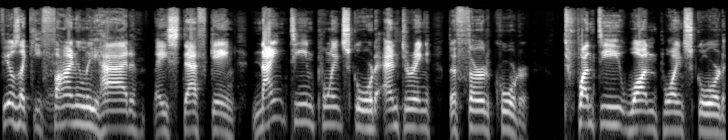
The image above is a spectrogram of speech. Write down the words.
feels like he finally had a Steph game. 19 points scored entering the third quarter. 21 points scored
